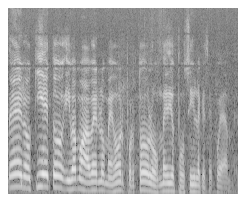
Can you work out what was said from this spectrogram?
Déjenos quietos y vamos a verlo mejor por todos los medios posibles que se puedan ver.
